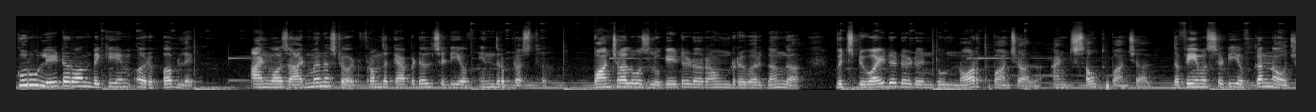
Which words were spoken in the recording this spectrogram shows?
Kuru later on became a republic and was administered from the capital city of Indraprastha. Panchal was located around river Ganga, which divided it into North Panchal and South Panchal. The famous city of Kannauj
